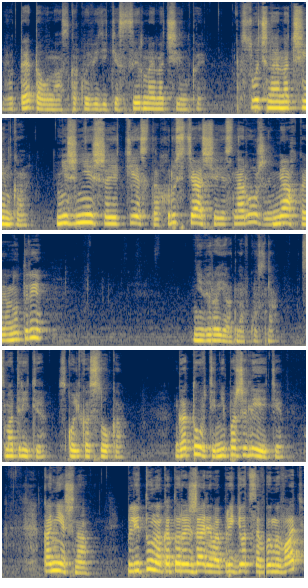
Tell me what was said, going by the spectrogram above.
Вот это у нас, как вы видите, с сырной начинкой. Сочная начинка, нежнейшее тесто, хрустящее снаружи, мягкое внутри. Невероятно вкусно. Смотрите, сколько сока. Готовьте, не пожалеете. Конечно, плиту, на которой жарила, придется вымывать,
